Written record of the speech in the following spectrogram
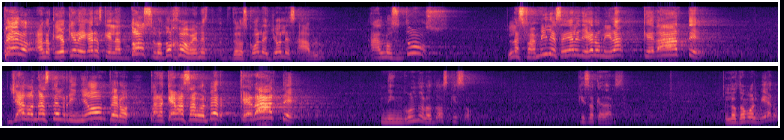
Pero a lo que yo quiero llegar es que las dos, los dos jóvenes de los cuales yo les hablo, a los dos. Las familias allá le dijeron, mira, quédate. Ya donaste el riñón, pero ¿para qué vas a volver? Quédate. Ninguno de los dos quiso. Quiso quedarse. Los dos volvieron.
